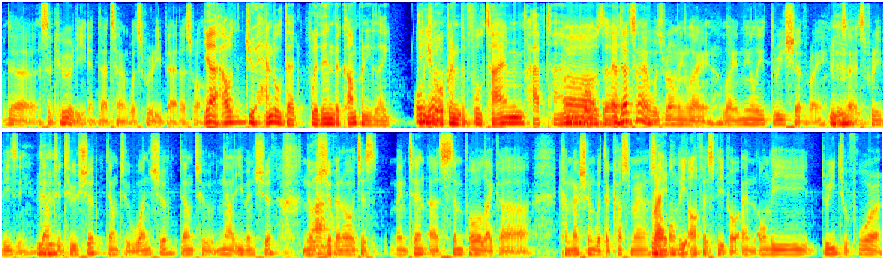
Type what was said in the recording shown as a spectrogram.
the security at that time was really bad as well Yeah. How did you handle that within the company? Like, Oh, did you open the full time, half time? Uh, what was the? at that time, I was running like like nearly three shift, right? Because Mhm. uh, it's pretty busy. Down Mhm. to two shift, down to one shift, down to not even shift, no Wow. shift at all. Just maintain a simple like uh, connection with the customer. So Right. only office people and only three to four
